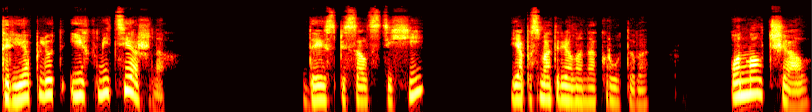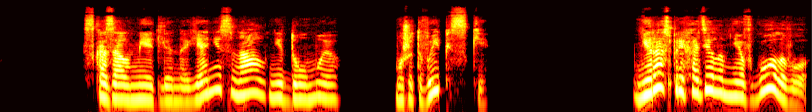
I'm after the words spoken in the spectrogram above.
треплют их мятежных. Дэйс писал стихи. Я посмотрела на Крутого. Он молчал. Сказал медленно, я не знал, не думаю. Может, выписки? Не раз приходило мне в голову,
